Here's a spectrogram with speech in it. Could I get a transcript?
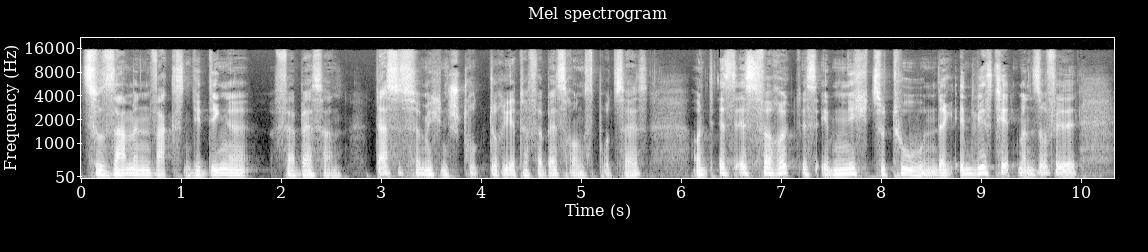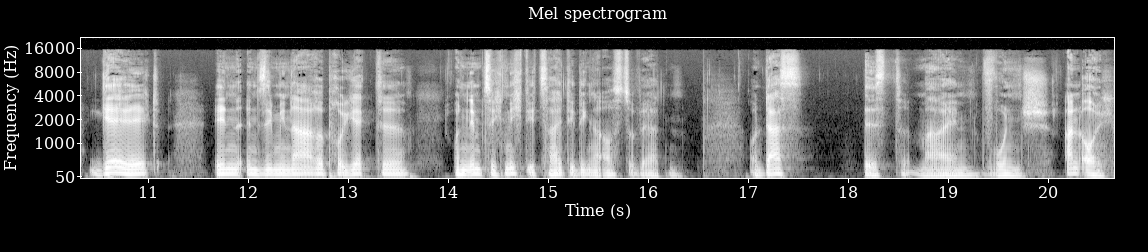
zusammenwachsen, die Dinge verbessern. Das ist für mich ein strukturierter Verbesserungsprozess. Und es ist verrückt, es eben nicht zu tun. Da investiert man so viel Geld in, in Seminare, Projekte und nimmt sich nicht die Zeit, die Dinge auszuwerten. Und das ist mein Wunsch an euch.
